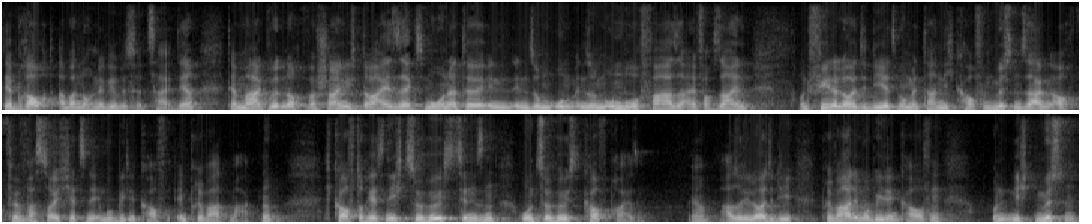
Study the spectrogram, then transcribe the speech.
Der braucht aber noch eine gewisse Zeit. Ja? Der Markt wird noch wahrscheinlich drei, sechs Monate in, in, so einem um, in so einem Umbruchphase einfach sein. Und viele Leute, die jetzt momentan nicht kaufen müssen, sagen auch, für was soll ich jetzt eine Immobilie kaufen im Privatmarkt? Ne? Ich kaufe doch jetzt nicht zu Höchstzinsen und zu Höchstkaufpreisen. Ja? Also die Leute, die Privatimmobilien kaufen, und nicht müssen,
